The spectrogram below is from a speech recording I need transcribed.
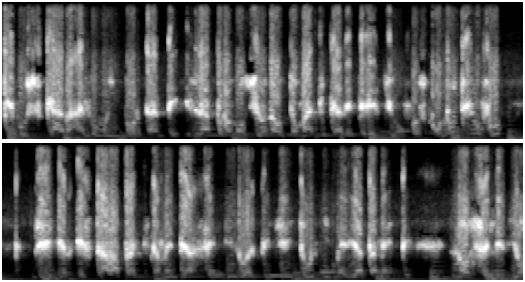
¿qué buscaba? Algo muy importante, la promoción automática de tres triunfos. Con un triunfo, Jäger estaba prácticamente ascendido al PGA Tour inmediatamente. No se le dio,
